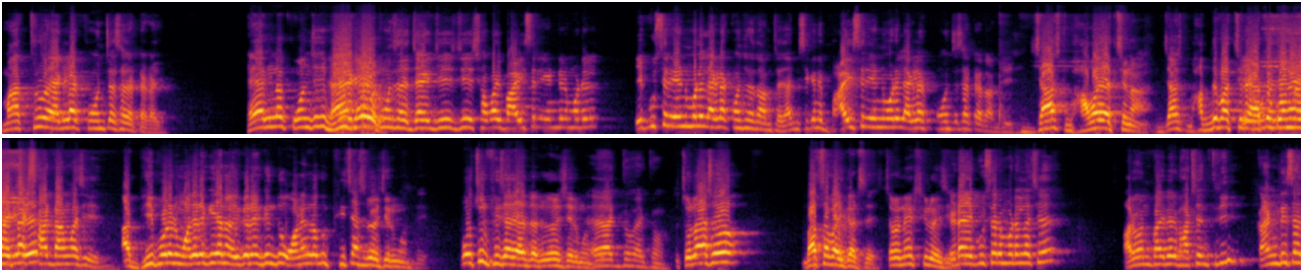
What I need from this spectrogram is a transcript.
মাত্র এক লাখ পঞ্চাশ হাজার টাকায়। এক লাখ পঞ্চাশ যে সবাই বাইশের এন্ডের মডেল একুশের এন্ড মডেল এক লাখ পঞ্চাশ দাম চাই। আমি সেখানে বাইশের এন্ড মডেল এক লাখ পঞ্চাশ হাজার টাকা দাম দিয়েছি। জাস্ট ভাবা যাচ্ছে না। জাস্ট ভাবতে পারছি না এত কম এক লাখ ষাট দাম আছে। আর ভি ফোর এর মজাটা কি জানো? এখানে কিন্তু অনেক রকম ফিচার্স রয়েছে এর মধ্যে। প্রচুর ফিচার রয়েছে এর মধ্যে। একদম একদম। চলে আসো বাদশা বাইকার্সে চলো নেক্সট কি রয়েছে? এটা একুশের মডেল আছে। আর ওয়ান ফাইভ এর ভার্সন থ্রি কন্ডিশন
